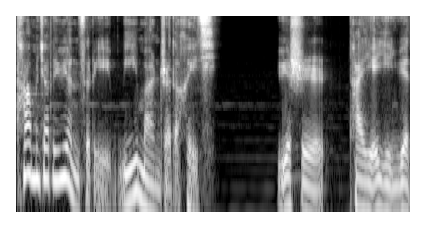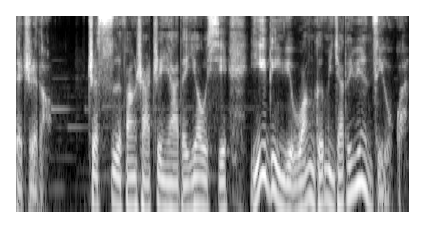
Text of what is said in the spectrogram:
他们家的院子里弥漫着的黑气，于是他也隐约的知道，这四方煞镇压的妖邪一定与王革命家的院子有关。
